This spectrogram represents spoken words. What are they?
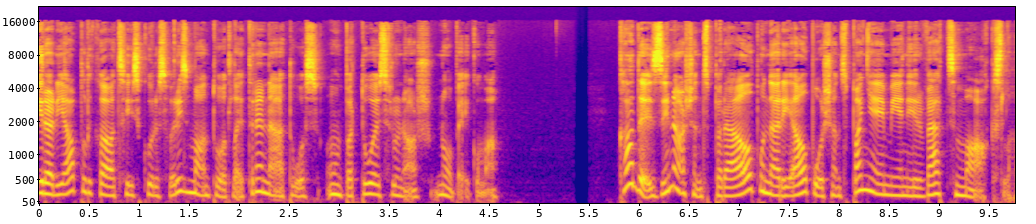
Ir arī aplikācijas, kuras var izmantot, lai trenētos, un par to es runāšu nobeigumā. Kādēļ zināšanas par elpu un arī elpošanas paņēmieni ir veca māksla?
